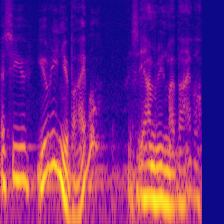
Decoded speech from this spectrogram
I see you, you reading your Bible? I said, Yeah, I'm reading my Bible.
